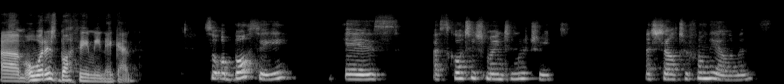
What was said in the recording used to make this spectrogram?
Um, what does bothy mean again? So a bothy is a Scottish mountain retreat, a shelter from the elements,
